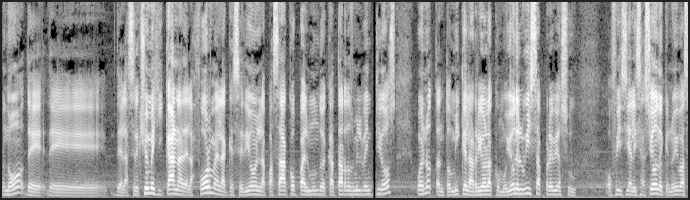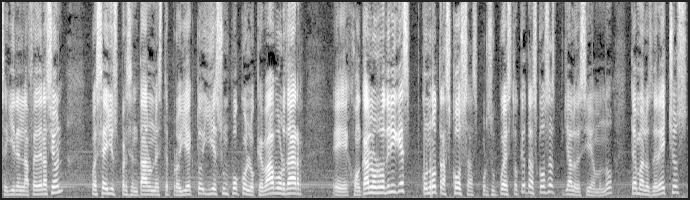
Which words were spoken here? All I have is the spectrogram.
¿no? De, de, la selección mexicana, de la forma en la que se dio en la pasada Copa del Mundo de Qatar 2022, bueno, tanto Miquel Arriola como yo de Luisa, previo a su oficialización de que no iba a seguir en la federación, pues ellos presentaron este proyecto y es un poco lo que va a abordar eh, Juan Carlos Rodríguez con otras cosas, por supuesto. ¿Qué otras cosas? Ya lo decíamos, ¿no? Tema de los derechos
